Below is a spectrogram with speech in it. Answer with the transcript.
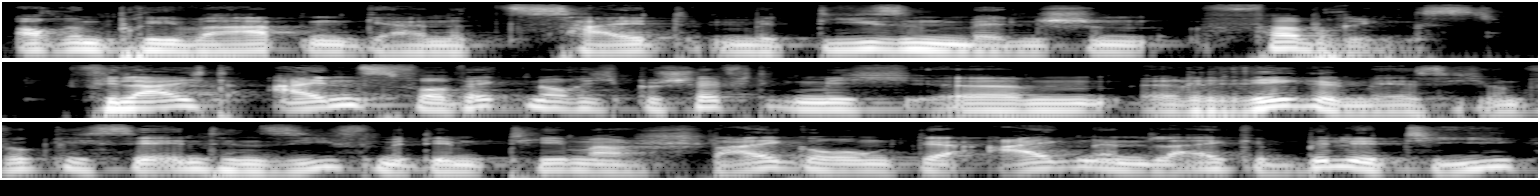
auch im Privaten gerne Zeit mit diesen Menschen verbringst. Vielleicht eins vorweg noch, ich beschäftige mich ähm, regelmäßig und wirklich sehr intensiv mit dem Thema Steigerung der eigenen Likability.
